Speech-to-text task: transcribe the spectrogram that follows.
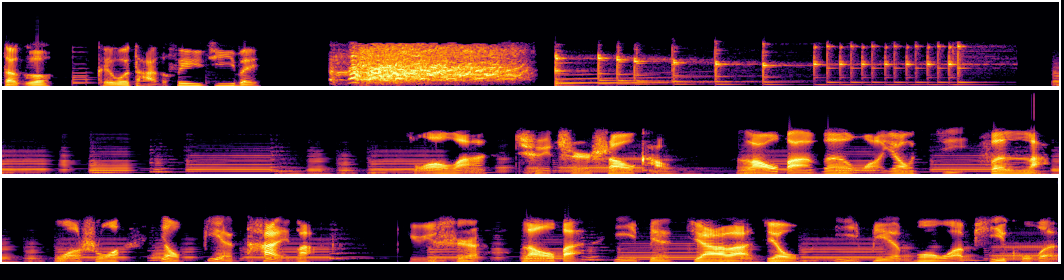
大哥，给我打个飞机呗！昨晚去吃烧烤，老板问我要几分辣，我说要变态辣。于是老板一边加辣椒，一边摸我屁股问：“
